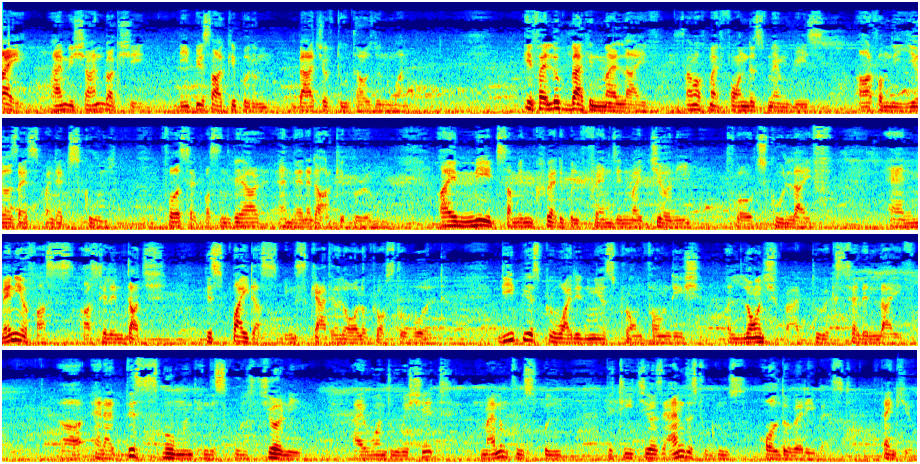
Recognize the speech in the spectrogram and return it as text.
Hi, I'm Ishaan Bakshi, DPS RK Puram, batch of 2001. If I look back in my life, some of my fondest memories are from the years I spent at school. First at Vasant Vihar and then at RK Puram. I made some incredible friends in my journey throughout school life. And many of us are still in touch, despite us being scattered all across the world. DPS provided me a strong foundation, a launchpad to excel in life. Uh, and at this moment in the school's journey, I want to wish it, Madam Principal, the teachers and the students all the very best. Thank you.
